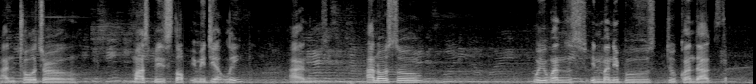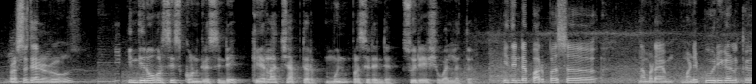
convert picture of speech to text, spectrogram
and torture, must be stopped immediately. And and also, we want in Manipur to conduct president rules Indian overseas കോൺഗ്രസിന്റെ കേരള ചാപ്റ്റർ മുൻ പ്രസിഡന്റ് സുരേഷ് വല്ലത്ത് ഇതിന്റെ പർപ്പസ് നമ്മുടെ മണിപ്പൂരികൾക്ക്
